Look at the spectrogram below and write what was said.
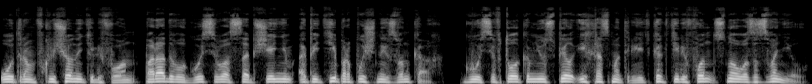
Утром включенный телефон порадовал Гусева сообщением о пяти пропущенных звонках. Гусев толком не успел их рассмотреть, как телефон снова зазвонил.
